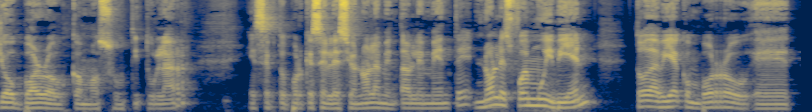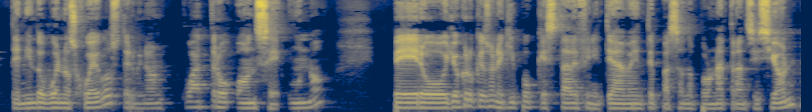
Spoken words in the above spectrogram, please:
Joe Burrow como su titular, excepto porque se lesionó lamentablemente. No les fue muy bien, todavía con Burrow eh, teniendo buenos juegos, terminaron 4-11-1 pero yo creo que es un equipo que está definitivamente pasando por una transición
